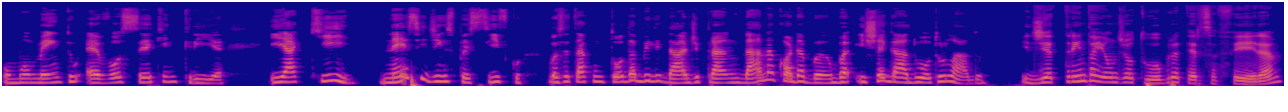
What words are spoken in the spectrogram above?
O momento é você quem cria. E aqui, nesse dia específico, você tá com toda a habilidade para andar na corda bamba e chegar do outro lado. E dia 31 de outubro terça-feira,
